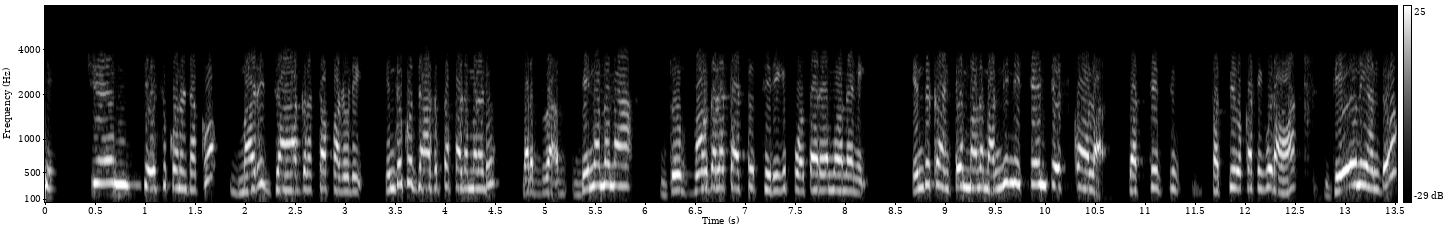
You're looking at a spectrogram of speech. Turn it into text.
నిశ్చయం చేసుకున్నటకు మరి జాగ్రత్త పడుడి. ఎందుకు జాగ్రత్త పడమన్నాడు? మరి భిన్నమైన బోధల తట్టు తిరిగిపోతారేమోనని. ఎందుకంటే మనం అన్ని నిశ్చయం చేసుకోవాలా? ప్రతి ప్రతి ఒక్కటి కూడా దేవుని అందు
